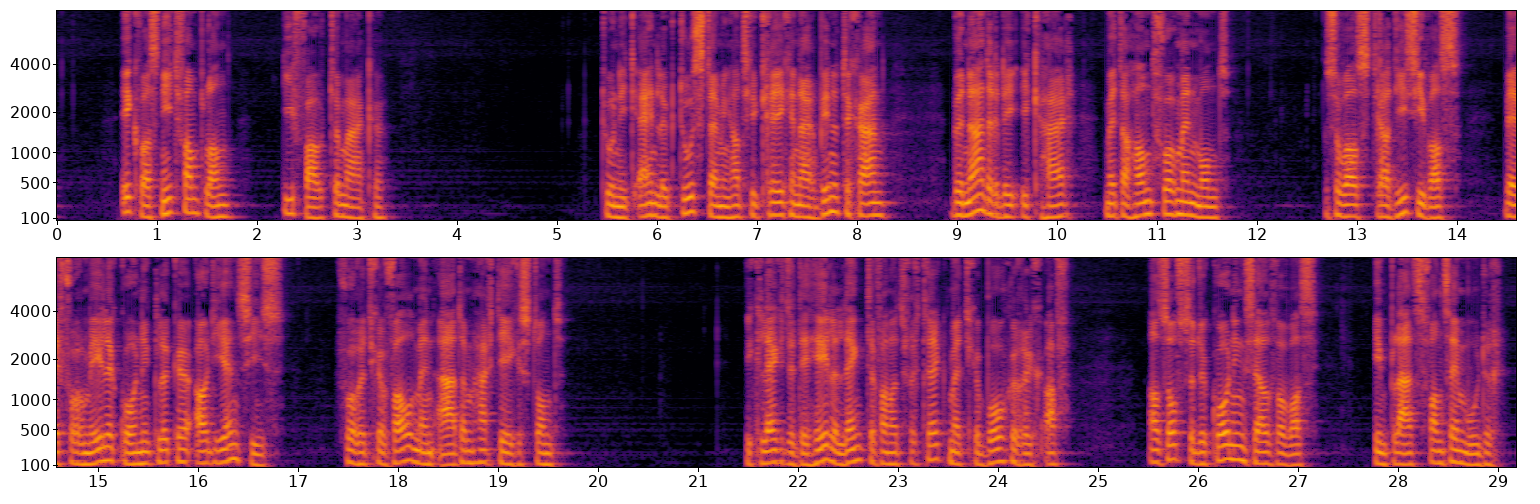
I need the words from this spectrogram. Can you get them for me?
Ik was niet van plan die fout te maken. Toen ik eindelijk toestemming had gekregen naar binnen te gaan, benaderde ik haar met de hand voor mijn mond, zoals traditie was bij formele koninklijke audiënties, voor het geval mijn adem haar tegenstond. Ik legde de hele lengte van het vertrek met gebogen rug af, alsof ze de koning zelf was, in plaats van zijn moeder.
